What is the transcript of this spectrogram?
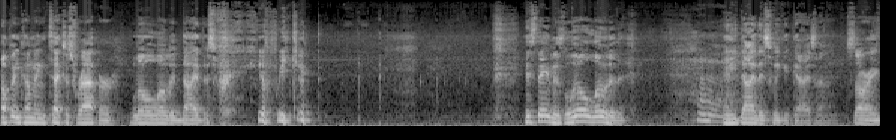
up and coming Texas rapper Lil Loaded died this weekend. His name is Lil Loaded, and he died this weekend, guys. Uh, sorry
